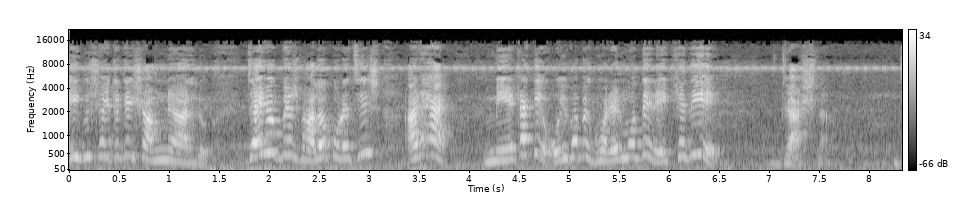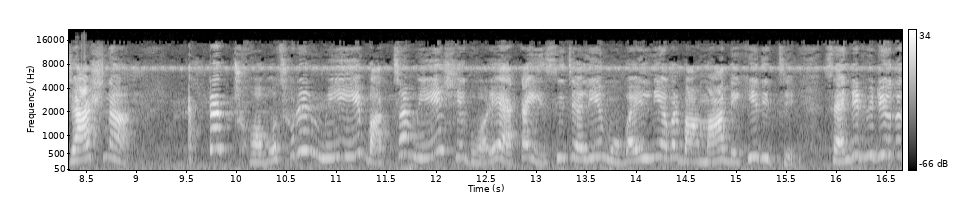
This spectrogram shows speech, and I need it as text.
এই বিষয়টাকেই সামনে আনলো। যাই হোক, বেশ ভালো করেছিস। আর হ্যাঁ মেয়েটাকে ওইভাবে ঘরের মধ্যে রেখে দিয়ে যাস না। যাস না। ছ বছরের মেয়ে, বাচ্চা মেয়ে, সে ঘরে একা এসি চালিয়ে মোবাইল নিয়ে আবার মা দেখিয়ে দিচ্ছে। স্যান্ডেড ভিডিওতে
